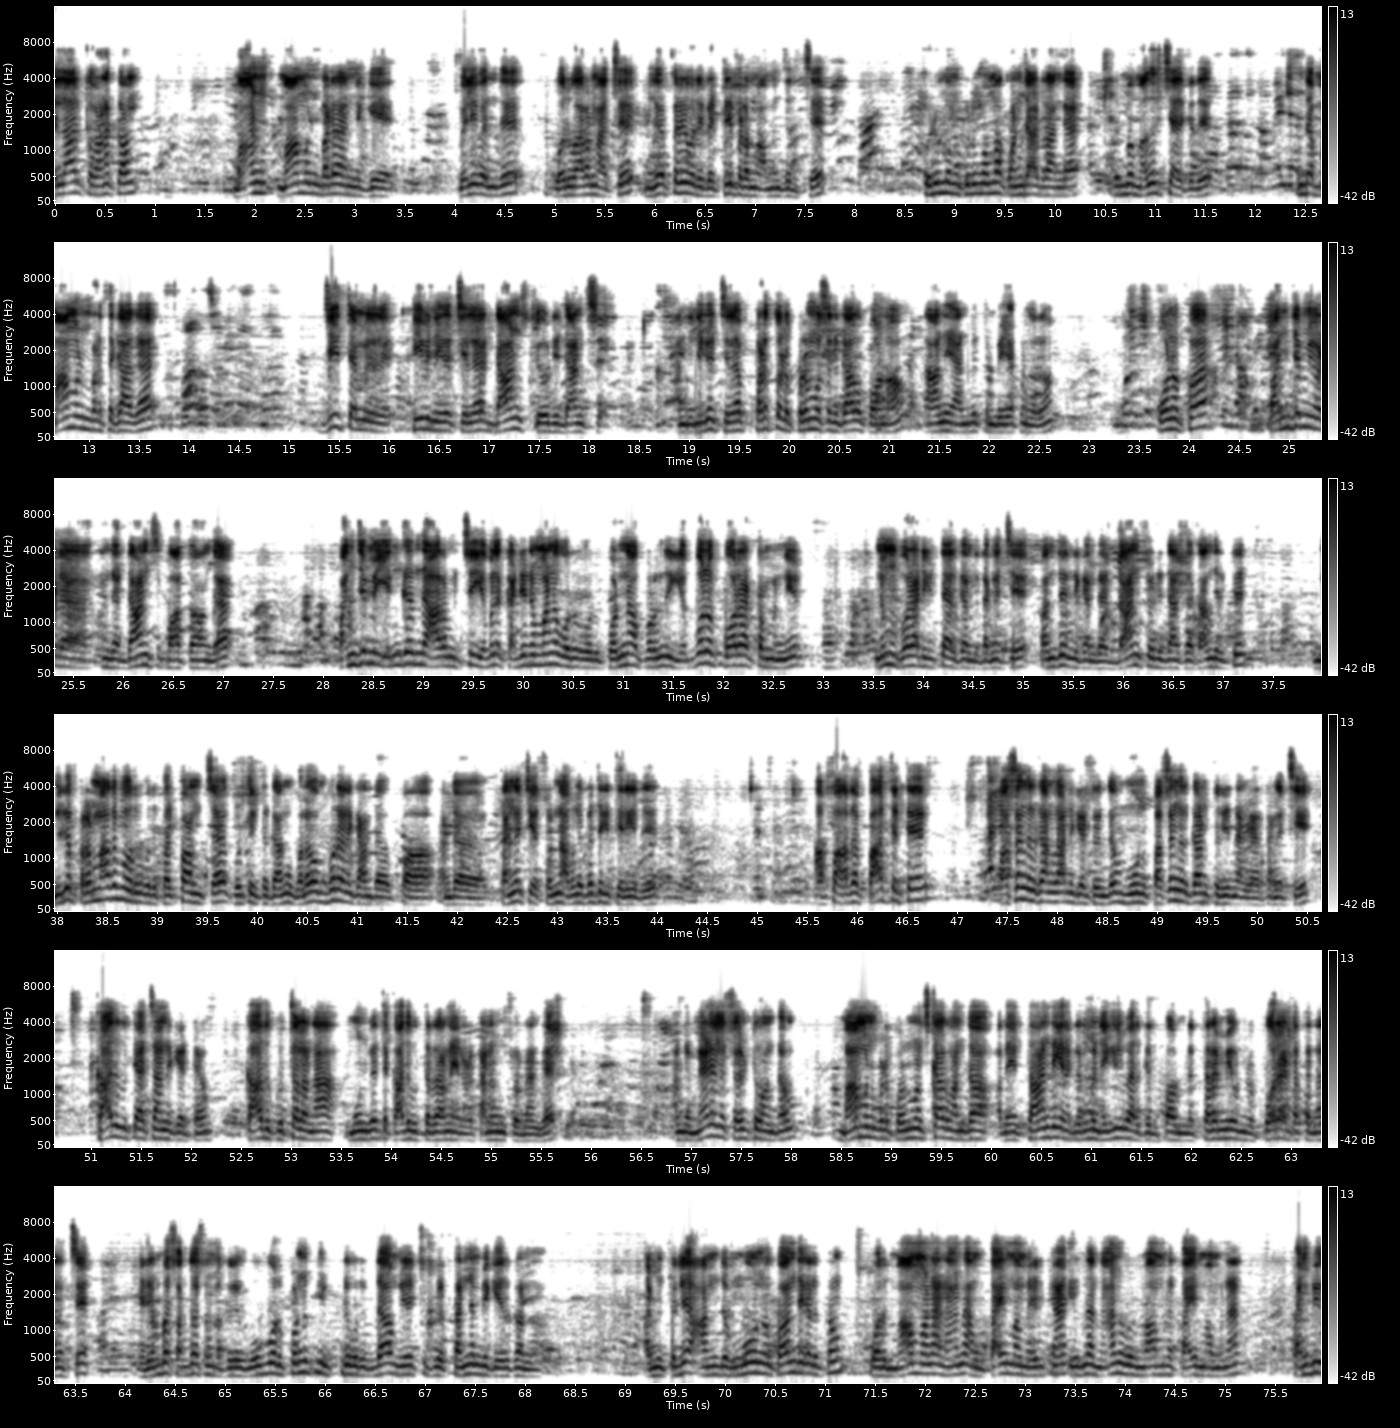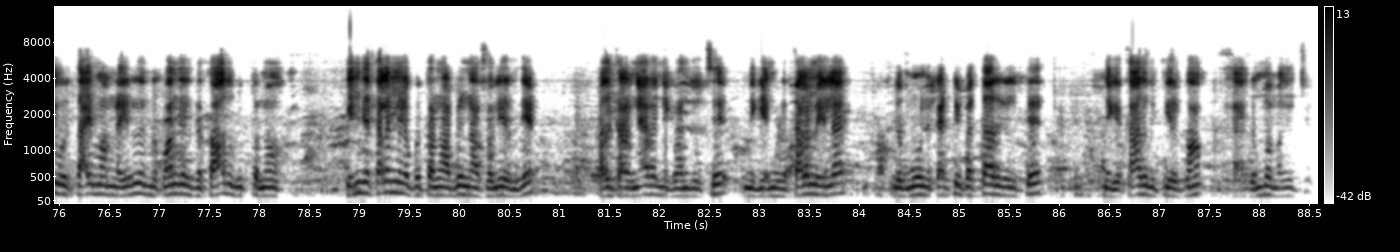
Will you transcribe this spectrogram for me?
எல்லாருக்கும் வணக்கம். மான் மாமன் படம் இன்னைக்கு வெளிவந்து ஒரு வாரம் ஆச்சு. மிகப்பெரிய ஒரு வெற்றி படம் அமைஞ்சிருச்சு. குடும்பம் குடும்பமாக கொண்டாடுறாங்க. ரொம்ப மகிழ்ச்சியா இருக்குது. இந்த மாமன் படத்துக்காக ஜி தமிழ் டிவி நிகழ்ச்சியில டான்ஸ் ஜோடி டான்ஸ். அந்த நிகழ்ச்சியில படத்தோட ப்ரொமோஷனுக்காக போனோம். நானும் என் அன்பு தம்பி இயக்குனரும். போனப்ப பஞ்சமியோட அந்த டான்ஸ் பார்த்தோம் பஞ்சமி எங்கிருந்து ஆரம்பிச்சு எவ்வளவு கடினமான ஒரு ஒரு பொண்ணா பிறந்து எவ்வளவு போராட்டம் பண்ணி இன்னமும் போராடிக்கிட்டு தான் இருக்கு அந்த தங்கச்சி. வந்து இன்னைக்கு அந்த டான்ஸ் ஜோடி டான்ஸ்ல கலந்துக்கிட்டு மிக பிரமாதமா ஒரு ஒரு பர்ஃபார்மன்ஸை கொடுத்துட்டு இருக்காங்க. உலகம் பூரா எனக்கு அந்த அந்த தங்கச்சியை சொன்ன அவ்வளவு பேத்துக்கு தெரியுது. அப்ப அதை பார்த்துட்டு பசங்க இருக்காங்களான்னு கேட்டிருந்தோம். மூணு பசங்க இருக்கான்னு சொல்லியிருந்தாங்க தங்கச்சி. காது குத்தியாச்சான்னு கேட்டேன் காது குத்தலைனா மூணு பேர்த்த காது குத்துறதான்னு என்னோட கனவுன்னு சொன்னாங்க. அந்த மேடையில சொல்லிட்டு வந்தோம். மாமன் பட பெர்ஃபார்மன்ஸ்க்காக வந்தோம். அதை தாண்டி எனக்கு ரொம்ப நெகிழ்வா இருக்குதுப்பா உன்னோட திறமை உன்னோட போராட்டத்தை நினைச்சு எனக்கு ரொம்ப சந்தோஷமா இருக்குது. ஒவ்வொரு பொண்ணுக்கும் இப்படி ஒரு விடாமுயற்சி இப்படி ஒரு தன்னம்பிக்கை இருக்கணும் அப்படின்னு சொல்லி அந்த மூணு குழந்தைகளுக்கும் ஒரு மாமனா நானும் அவங்க தாய் மாமன் இருக்கேன் இருந்தா நானும் ஒரு மாமனா தாய் மாமனா தம்பி ஒரு தாய் மாமனா இருந்து இந்த குழந்தைகளுக்கு காது குத்தணும் எங்க தலைமையில குத்தணும் அப்படின்னு நான் சொல்லியிருந்தேன். அதுக்கான நேரம் இன்னைக்கு வந்துருச்சு. இன்னைக்கு எங்களோட தலைமையில இந்த மூணு கட்டி பெத்தார்களுக்கு இன்னைக்கு காது குத்தி இருக்கோம் ரொம்ப மகிழ்ச்சி.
